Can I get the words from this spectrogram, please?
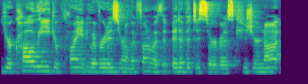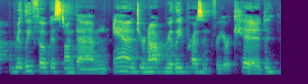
your colleague, your client, whoever it is you're on the phone with, a bit of a disservice because you're not really focused on them and you're not really present for your kid.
